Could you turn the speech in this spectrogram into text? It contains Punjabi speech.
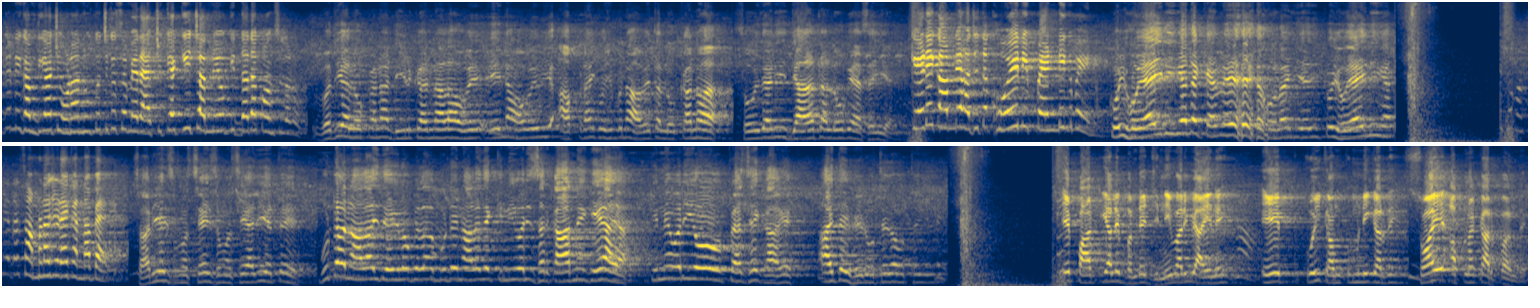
ਨਗਰ ਨਿਗਮ ਦੀਆਂ ਚੋਣਾਂ ਨੂੰ ਕੁਝ ਕੁ ਸਮੇਂ ਰਹਿ ਚੁੱਕਿਆ? ਕੀ ਚਾਹੁੰਦੇ ਹੋ? ਕਿੱਦਾਂ ਦਾ ਕਾਉਂਸਲਰ ਹੋਵੇ ਵਧੀਆ ਲੋਕਾਂ ਨਾਲ ਡੀਲ ਕਰਨ ਵਾਲਾ ਹੋਵੇ ਇਹ ਨਾ ਹੋਵੇ ਵੀ ਆਪਣਾ ਹੀ ਕੁਝ ਬਣਾਵੇ ਤਾਂ ਲੋਕਾਂ ਨਾਲ ਸੋਚਦਾ ਨਹੀਂ ਜ਼ਿਆਦਾਤਰ ਲੋਕ ਐਸਾ ਹੀ ਹੈ ਕਿਹੜੇ ਕੰਮ ਨੇ? ਹਜੇ ਤੱਕ ਹੋਏ ਨਹੀਂ ਪੈਂਡਿੰਗ ਪਏ ਨੇ। ਕੋਈ ਹੋਇਆ ਹੀ ਨਹੀਂ ਗਾ ਤਾਂ ਕਹਿੰਦੇ ਹੋਣਾ ਹੀ ਹੈ ਜੀ ਕੋਈ ਹੋਇਆ ਹੀ ਨਹੀਂ ਗਾ। ਸਮੱਸਿਆ ਦਾ ਸਾਹਮਣਾ ਜਿਹੜਾ ਹੈ ਕਰਨਾ ਪੈ ਰਿਹਾ। ਸਾਰੀਆਂ ਹੀ ਸਮੱਸਿਆ ਹੀ ਸਮੱਸਿਆ ਜੀ ਇੱਥੇ। ਬੁੱਢਾ ਨਾਲਾ ਹੀ ਦੇਖ ਲਓ ਪਹਿਲਾਂ ਬੁੱਢੇ ਨਾਲੇ ਦੇ ਕਿੰਨੀ ਵਾਰੀ ਸਰਕਾਰ ਨੇ ਕਿਹਾ ਆ ਕਿੰਨੇ ਵਾਰੀ ਉਹ ਪੈਸੇ ਖਾ ਗਏ। ਅੱਜ ਤਾਂ ਫਿਰ ਉੱਥੇ ਦਾ ਉੱਥੇ ਹੀ ਹੈ। ਇਹ ਪਾਰਟੀ ਵਾਲੇ ਬੰਦੇ ਜਿੰਨੀ ਵਾਰੀ ਵੀ ਆਏ ਨੇ ਇਹ ਕੋਈ ਕੰਮ ਕੁਮ ਨਹੀਂ ਕਰਦੇ ਸਵਾਏ ਆਪਣਾ ਘਰ ਪਾਉਂਦੇ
